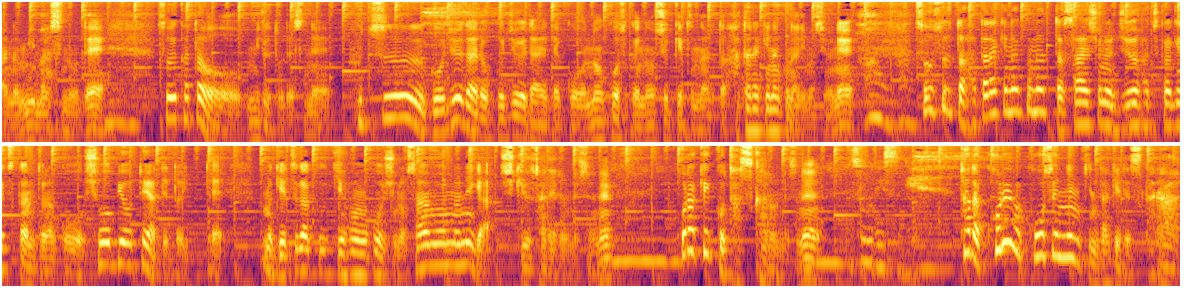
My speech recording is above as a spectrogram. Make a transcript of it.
あの見ますので、うん、そういう方を見るとですね普通50代60代でこう脳梗塞や脳出血になると働けなくなりますよね、はいはい、そうすると働けなくなった最初の18か月間というのはこう傷病手当といって月額基本報酬の3分の2が支給されるんですよね。これは結構助かるんですね。そうですねただこれは厚生年金だけですから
